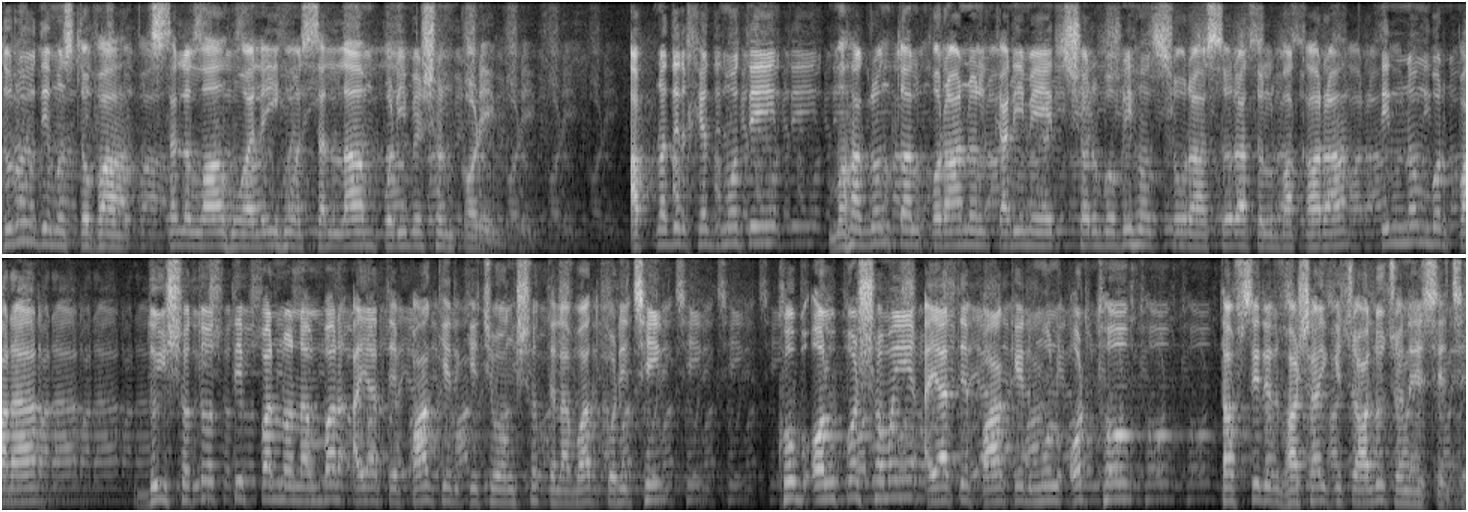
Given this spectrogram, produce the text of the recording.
দুরুদে মুস্তফা সাল্লাল্লাহু আলাইহি ওয়াসাল্লাম পরিবেশন করে আপনাদের খেদমতে মহাগ্রন্থ আল কোরআনুল কারিমের সর্ববৃহৎ সোরা সোরাতুল বাকারা, তিন নম্বর পারার দুইশত তিপ্পান্ন নম্বর আয়াতে পাকের কিছু অংশ তেলাবাদ করেছি। খুব অল্প সময়ে আয়াতে পাকের মূল অর্থ তাফসিরের ভাষায় কিছু আলোচনা এসেছে।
